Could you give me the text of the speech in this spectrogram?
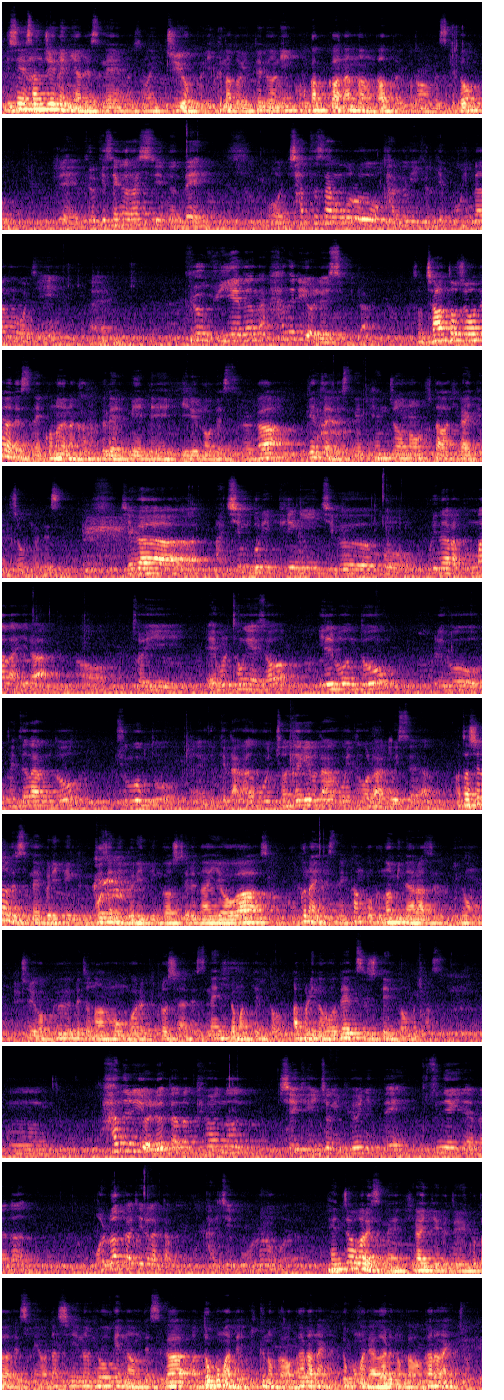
2030年にはですねその10億いくなど言ってるのにこの価格は何なのだということなんですけど 네, 그렇게 생각하실 수 있는데 어, 차트상으로 가격이 그렇게 보인다는 거지. 네. 그 위에는 하늘이 열려 있습니다. そのチャート上ではですねこのような価格で見えているのですが現在ですね天井の蓋は開いている状況です 제가 아침 브리핑이 지금 뭐 우리나라뿐만 아니라 어, 저희 앱을 통해서 일본도 그리고 베트남도 중국도 네, 그렇게 나가고 전 세계로 나가고 있는 걸로 알고 있어요. 私のですねブリーピング午前にブリーピングをしている内容はその国内ですね韓国のみならず日本中国ベトナムモンゴルロシアですね広まっているとアプリの方で通じていると思います 음, 하늘이 열렸다는 표현은 제 개인적인 표현인데 무슨 얘기냐면은 얼마까지를 갖다 갈지 모르는 거예요. 天井がですね開いているということはですね私の表現なのですが、まあどこまで行くのかわからないどこまで上がるのかわからない状況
